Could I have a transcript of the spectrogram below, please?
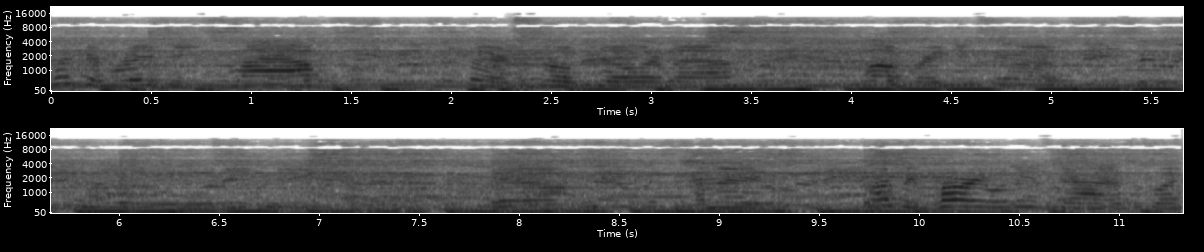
Freaking Raging Slab. They're so killer, man. Love Raging Slab. I'd be partying with these guys, but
